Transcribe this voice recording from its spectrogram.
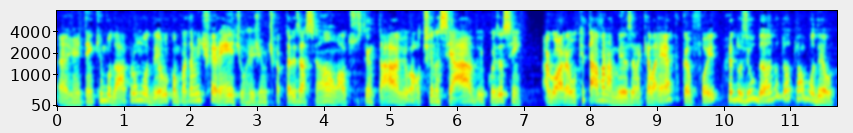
É, a gente tem que mudar para um modelo completamente diferente, um regime de capitalização autossustentável, autofinanciado e coisa assim. Agora, o que estava na mesa naquela época foi reduzir o dano do atual modelo,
